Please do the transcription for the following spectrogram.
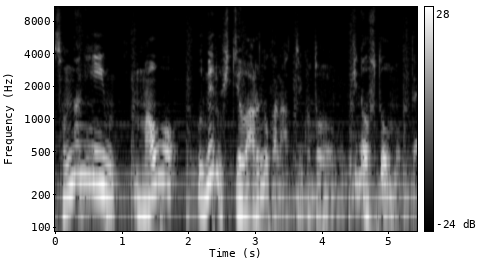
そんなに間を埋める必要はあるのかなっていうことを昨日ふと思って、う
